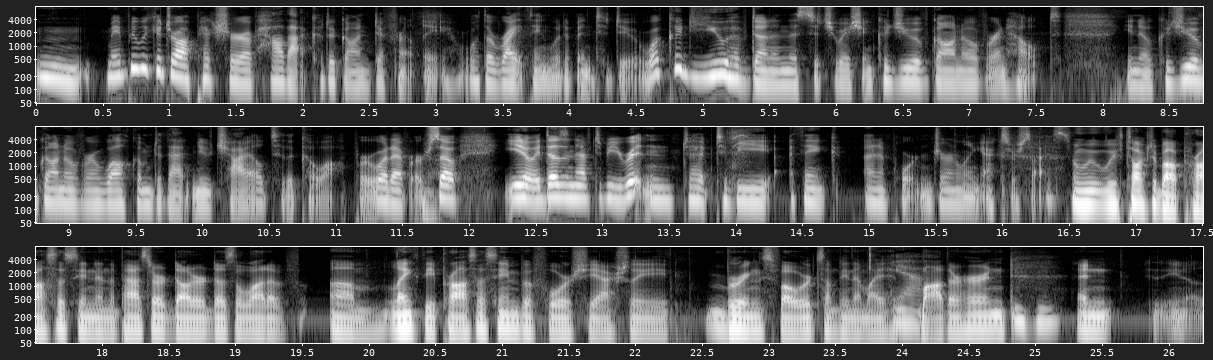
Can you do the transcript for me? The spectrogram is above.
maybe we could draw a picture of how that could have gone differently, what the right thing would have been to do. What could you have done in this situation? Could you have gone over and helped? You know, could you have gone over and welcomed that new child to the co-op or whatever? So, you know, it doesn't have to be written to, to be, I think, an important journaling exercise. And we, we've talked about processing in the past. Our daughter does a lot of um, lengthy processing before she actually brings forward something that might Yeah. Mm-hmm. bother her. And and you know,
